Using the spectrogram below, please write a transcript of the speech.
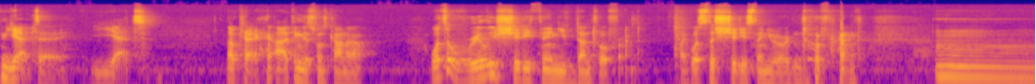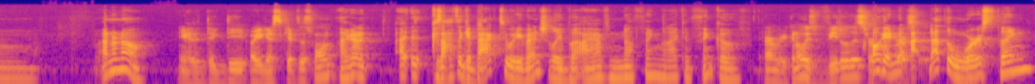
Yet. Okay, yet. Okay, I think this one's kind of. What's a really shitty thing you've done to a friend? Like, what's the shittiest thing you've ever done to a friend? Mm, I don't know. You gotta dig deep. Are you gonna skip this one? I gotta, because I, have to get back to it eventually, but I have nothing that I can think of. Remember, you can always veto this or Okay, no, I, not the worst thing.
